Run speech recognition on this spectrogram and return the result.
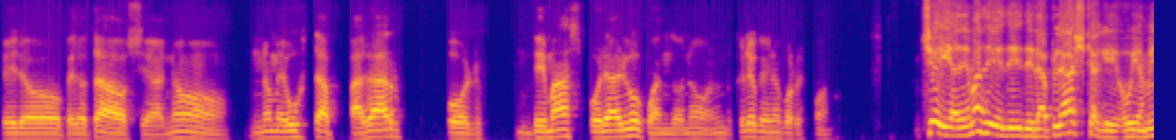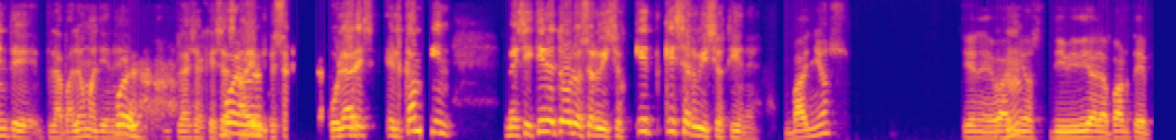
pero, pero está, o sea, no, no me gusta pagar por de más por algo cuando no, creo que no corresponde. Che, y además de, la playa, que obviamente La Paloma tiene playas que ya sabemos que son espectaculares, el camping, me decís, tiene todos los servicios. ¿Qué, servicios tiene? Baños, tiene baños, dividida la parte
